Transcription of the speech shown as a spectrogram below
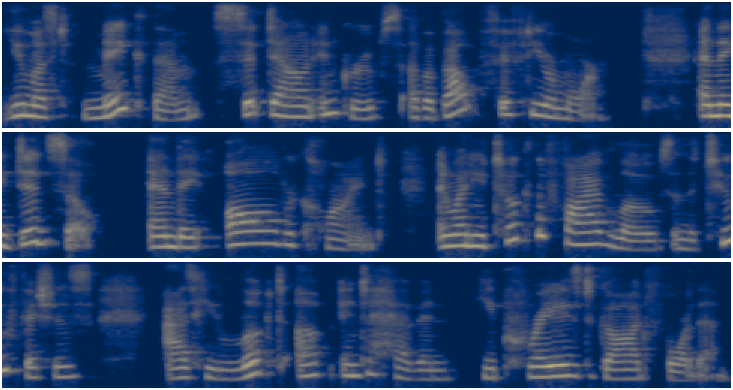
You must make them sit down in groups of about fifty or more. And they did so, and they all reclined. And when he took the five loaves and the two fishes, as he looked up into heaven, he praised God for them.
